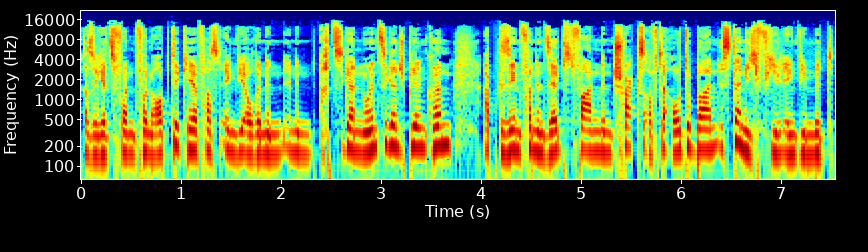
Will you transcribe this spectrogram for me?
also jetzt von, von der Optik her fast irgendwie auch in den, in den 80ern, 90ern spielen können. Abgesehen von den selbstfahrenden Trucks auf der Autobahn ist da nicht viel irgendwie mit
